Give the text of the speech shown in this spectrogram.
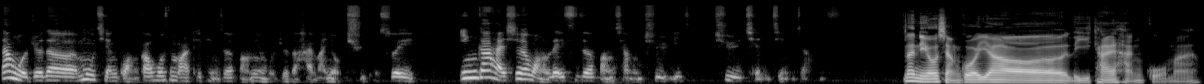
但我觉得目前广告或是 marketing 这方面，我觉得还蛮有趣的，所以应该还是会往类似的方向去一去前进这样子。那你有想过要离开韩国吗？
